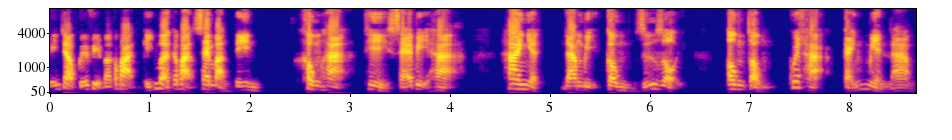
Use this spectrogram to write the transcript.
Kính chào quý vị và các bạn, kính mời các bạn xem bản tin Không hạ thì sẽ bị hạ. Hai Nhật đang bị công dữ dội. Ông Tổng quyết hạ cánh miền Nam.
